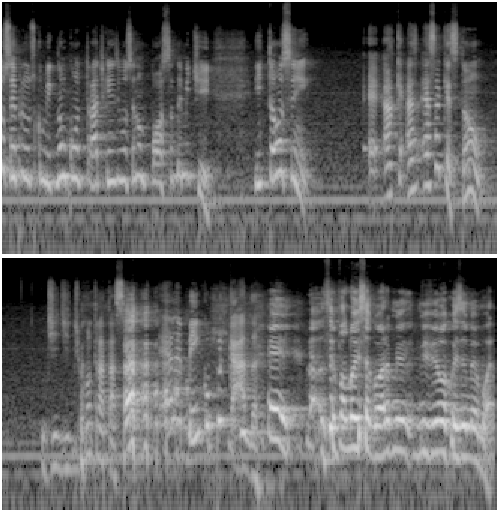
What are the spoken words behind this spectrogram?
eu sempre uso comigo, não contrate quem você não possa demitir. Então, assim, é, a, a, essa questão de, de, de contratação, ela é bem complicada. Ei, não, você falou isso agora, me, me veio uma coisa em memória.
